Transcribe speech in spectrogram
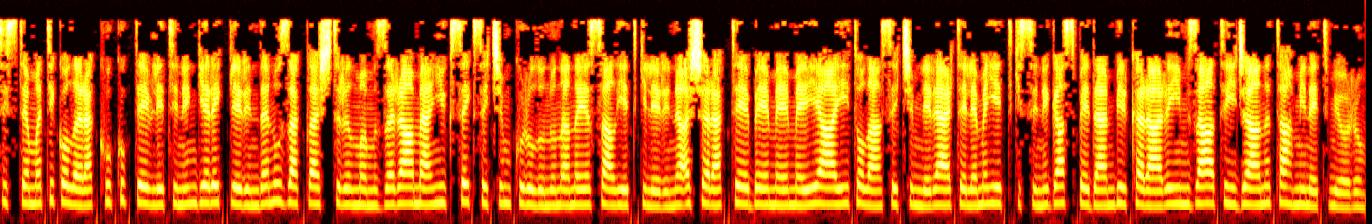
sistematik olarak hukuk devletinin gereklerinden uzaklaştırılmamıza rağmen Yüksek Seçim Kurulu'nun anayasal yetkilerini aşarak TBMM'ye ait olan seçimleri erteleme yetkisini gasp eden bir kararı imza atacağını tahmin etmiyorum.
